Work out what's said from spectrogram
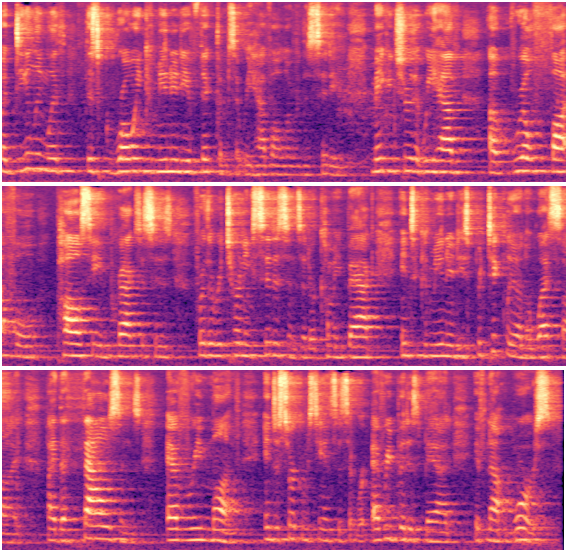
but dealing with this growing community of victims that we have all over the city. Making sure that we have a real thoughtful policy and practices for the returning citizens that are coming back into communities, particularly on the west side, by the thousands every month into circumstances that were every bit as bad, if not worse,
